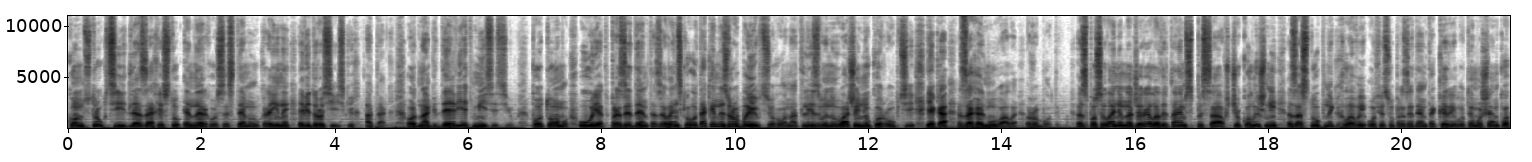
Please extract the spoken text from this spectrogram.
конструкції для захисту енергосистеми України від російських атак. Однак 9 місяців по тому уряд президента Зеленського так і не зробив цього на тлі звинуваченню корупції, яка загальмувала роботи. З посиланням на джерела The Times писав, що колишній заступник глави офісу президента Кирило Тимошенко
